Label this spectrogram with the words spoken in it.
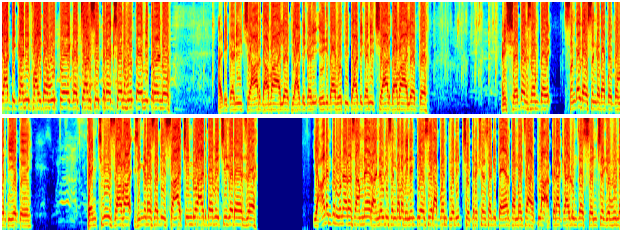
या ठिकाणी फायदा होतोय. गचाड क्षेत्ररक्षण होत आहे मित्रांनो. या ठिकाणी चार धावा आल्यात. या ठिकाणी एक धाव होती. त्या ठिकाणी चार धावा आल्यात. आणि शतक संपतंय. संघ धावसंख्या धापकावरती येते. पंचवीस धावा जिंकण्यासाठी सहा चेंडू आठ धावेची गरज. यानंतर होणारा सामना आहे. रानवडी संघाला विनंती असेल आपण त्वरित क्षेत्रक्षणासाठी तयार थांबायचा आपला अकरा खेळाडूंचा संच घेऊन.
